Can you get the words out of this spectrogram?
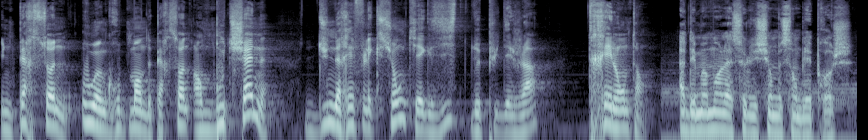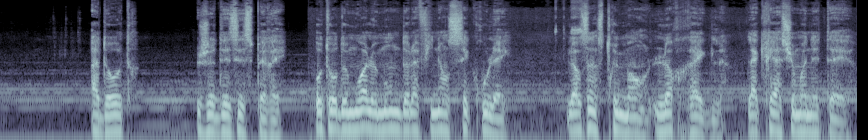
une personne ou un groupement de personnes en bout de chaîne d'une réflexion qui existe depuis déjà très longtemps. À des moments, la solution me semblait proche. À d'autres, je désespérais. Autour de moi, le monde de la finance s'écroulait. Leurs instruments, leurs règles, la création monétaire.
